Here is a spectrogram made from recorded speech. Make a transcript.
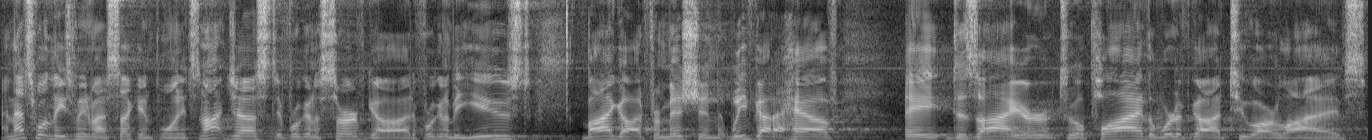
And that's what leads me to my second point. It's not just if we're going to serve God, if we're going to be used by God for mission, that we've got to have a desire to apply the Word of God to our lives.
